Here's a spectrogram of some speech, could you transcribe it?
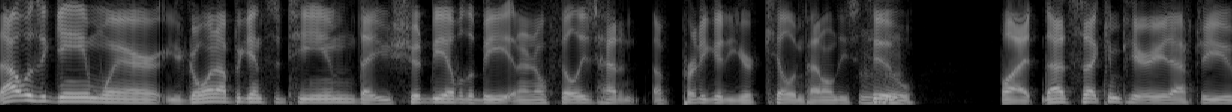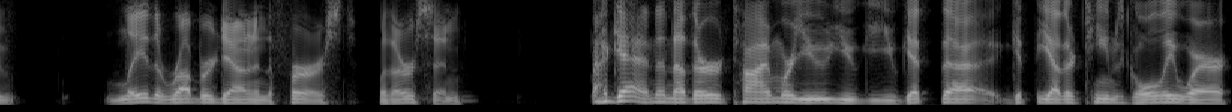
that was a game where you're going up against a team that you should be able to beat. And I know Philly's had a pretty good year killing penalties too. Mm-hmm. But that second period, after you lay the rubber down in the first with Ersson, again another time where you you you get the get the other team's goalie where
